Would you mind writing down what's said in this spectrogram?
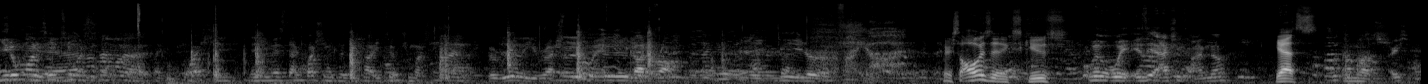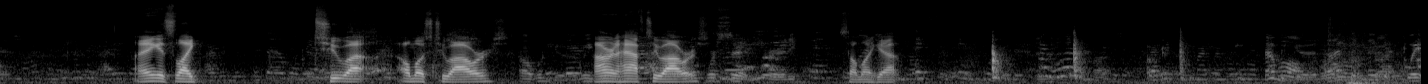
you don't want to take too much time on a question. Then you miss that question because you thought you took too much time, but really you rushed through it and you got it wrong. Peter. There's always an excuse. Wait, wait, wait, is it actually time though? Yes. How much? Are you serious? I think it's like two, uh, almost two hours. Oh, we're good. We Hour and a half, two hours. We're sick already. Something like that. Okay. That'd be good. Wait,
